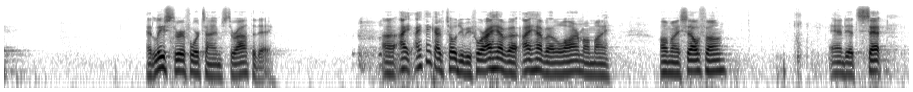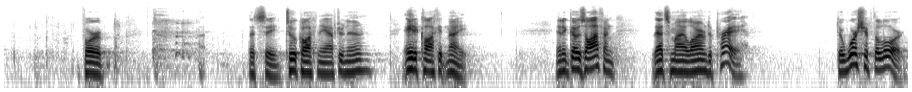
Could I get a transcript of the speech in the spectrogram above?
at least three or four times throughout the day. Uh, I, I, think I've told you before. I have a I have an alarm on my on my cell phone, and it's set for uh, let's see, two o'clock in the afternoon, eight o'clock at night, and it goes off, and that's my alarm to pray, to worship the Lord,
